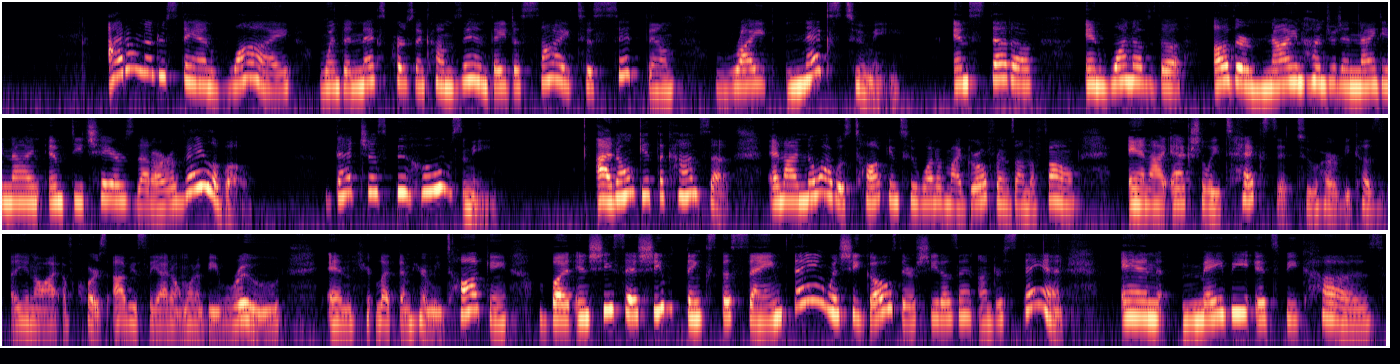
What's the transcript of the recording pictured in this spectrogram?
I don't understand why, when the next person comes in, they decide to sit them right next to me instead of in one of the other 999 empty chairs that are available. That just behooves me. I don't get the concept. And I know I was talking to one of my girlfriends on the phone and I actually texted to her because uh, you know I of course obviously I don't want to be rude and he- let them hear me talking but and she says she thinks the same thing when she goes there she doesn't understand and maybe it's because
